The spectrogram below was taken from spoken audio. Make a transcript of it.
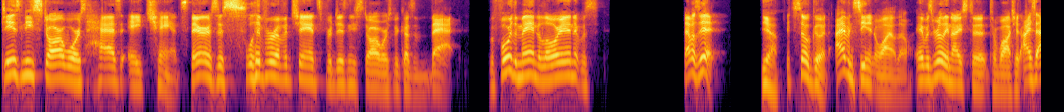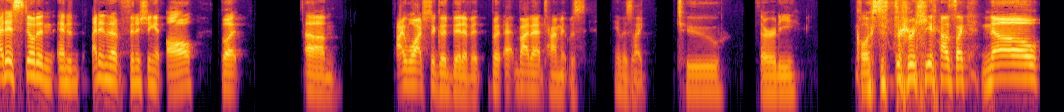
Disney Star Wars has a chance. There is a sliver of a chance for Disney Star Wars because of that. Before the Mandalorian, it was that was it. Yeah, it's so good. I haven't seen it in a while though. It was really nice to to watch it. I I just still didn't end. I didn't end up finishing it all, but um, I watched a good bit of it. But by that time, it was it was like two thirty, close to three, and I was like, no.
